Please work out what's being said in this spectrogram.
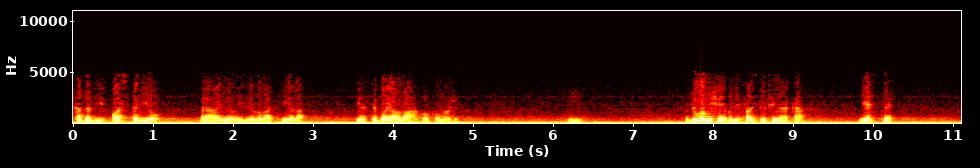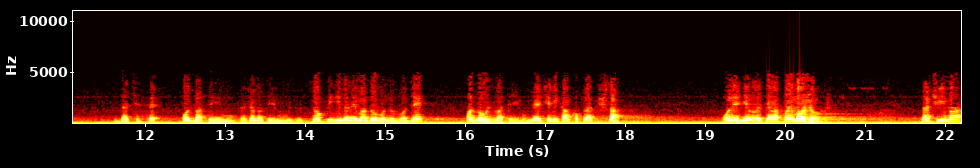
kada bi ostavio pranje ovih dijelova tijela, jel se bojao Allaha koliko može? Nije. Drugo mišljenje kod islamskih učenjaka jeste da će se odmah tejemum, da će odmah tejemum uzeti. Dok vidi da nema dovoljno vode, odmah uzma tejemum. Neće nikako prati šta? One dijelove tijela koje može oprati. Znači ima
